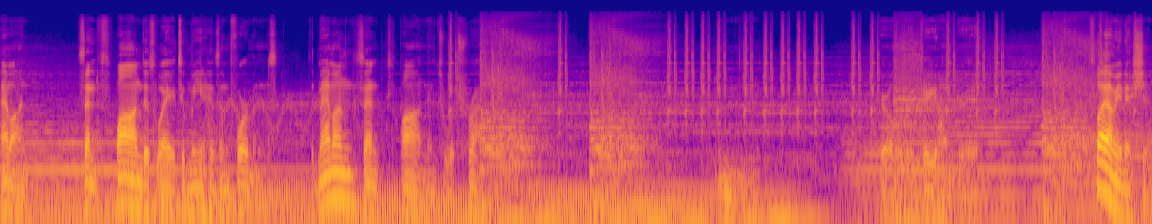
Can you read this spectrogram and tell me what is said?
Mammon sent Spawn this way to meet his informants. But Mammon sent Spawn into a trap. Hmm. Girl over 300. Spy ammunition.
